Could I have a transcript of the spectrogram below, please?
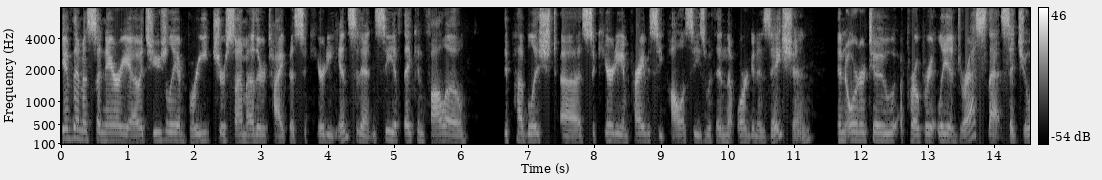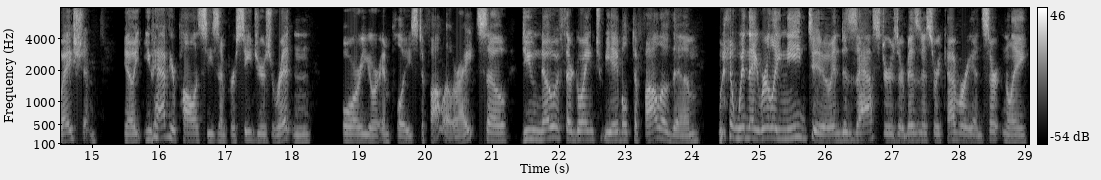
give them a scenario. It's usually a breach or some other type of security incident and see if they can follow the published uh, security and privacy policies within the organization in order to appropriately address that situation. You know, you have your policies and procedures written for your employees to follow, right? So, do you know if they're going to be able to follow them when they really need to in disasters or business recovery? And certainly,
